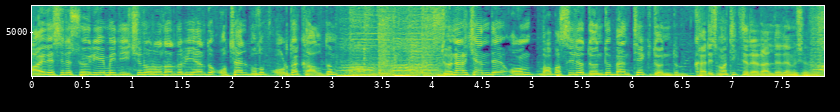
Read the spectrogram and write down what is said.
Ailesine söyleyemediği için oralarda bir yerde otel bulup orada kaldım. Dönerken de on, babasıyla döndü ben tek döndüm. Karizmatiktir herhalde demiş efendim.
